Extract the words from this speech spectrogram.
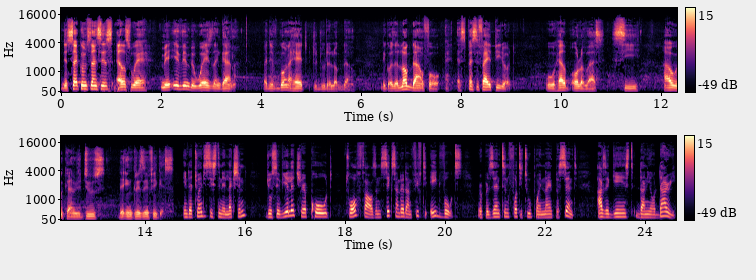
The circumstances elsewhere may even be worse than Ghana, but they've gone ahead to do the lockdown because the lockdown for a specified period will help all of us see how we can reduce the increasing figures. In the 2016 election, Joseph Yileh Chireh polled 12,658 votes, representing 42.9%, as against Daniel Dari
